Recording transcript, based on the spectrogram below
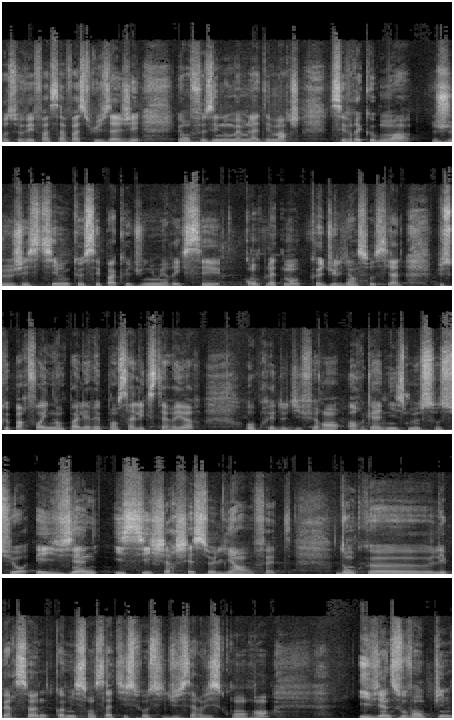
recevait face à face l'usager et on faisait nous-mêmes la démarche. C'est vrai que moi je- j'estime que c'est pas que du numérique, c'est complètement que du lien social, puisque parfois ils n'ont pas les réponses à l'extérieur auprès de différents organismes sociaux et ils viennent ici chercher ce lien en fait. Donc euh, les personnes, comme ils sont satisfaits aussi du service qu'on rend, ils viennent souvent au PIMS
